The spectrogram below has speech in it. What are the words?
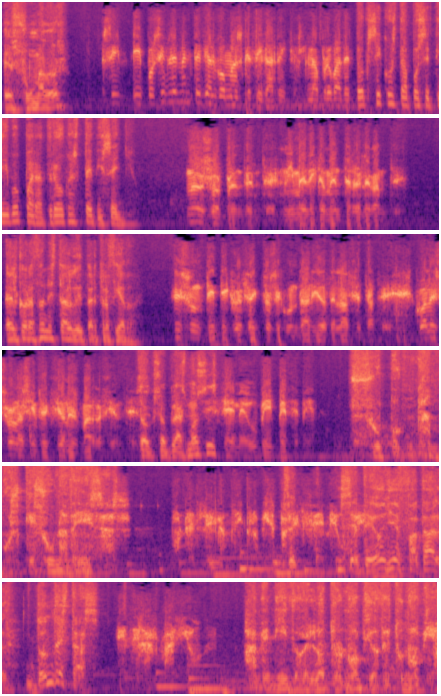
¿Es fumador? Sí, y posiblemente de algo más que cigarrillos. La prueba de tóxicos da positivo para drogas de diseño. No es sorprendente, ni médicamente relevante. El corazón está algo hipertrofiado. Es un típico efecto secundario del AZT. ¿Cuáles son las infecciones más recientes? Toxoplasmosis, CMV y PCP. Supongamos que es una de esas. Ponedle para Se, el CMV. se te oye fatal. ¿Dónde estás? En el armario. Ha venido el otro novio de tu novia.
